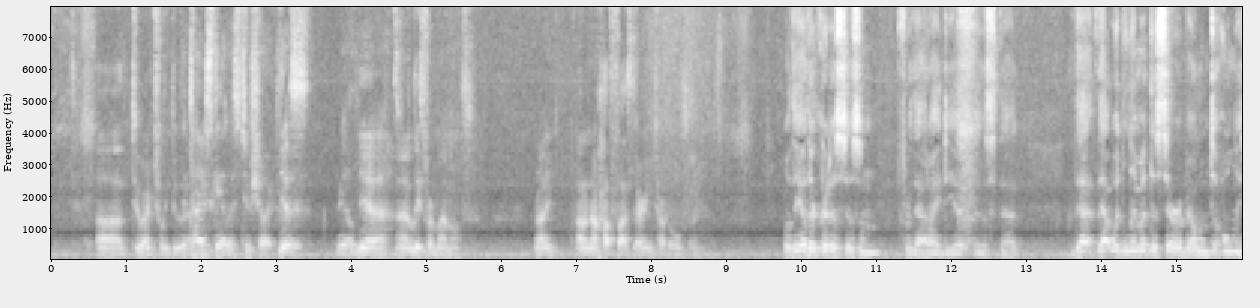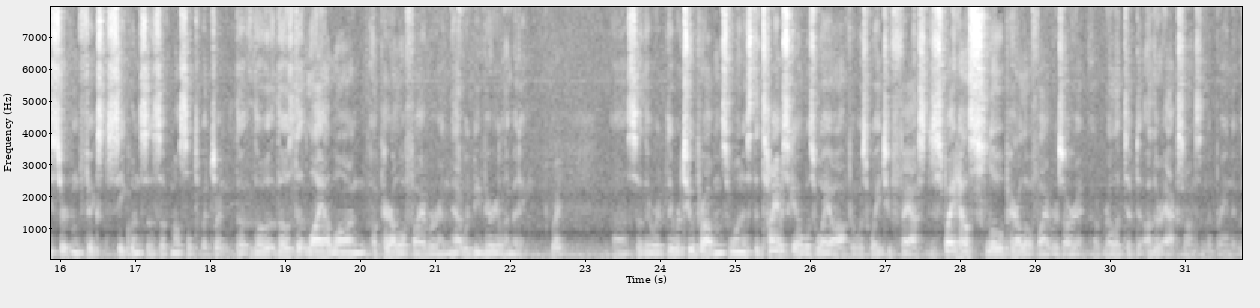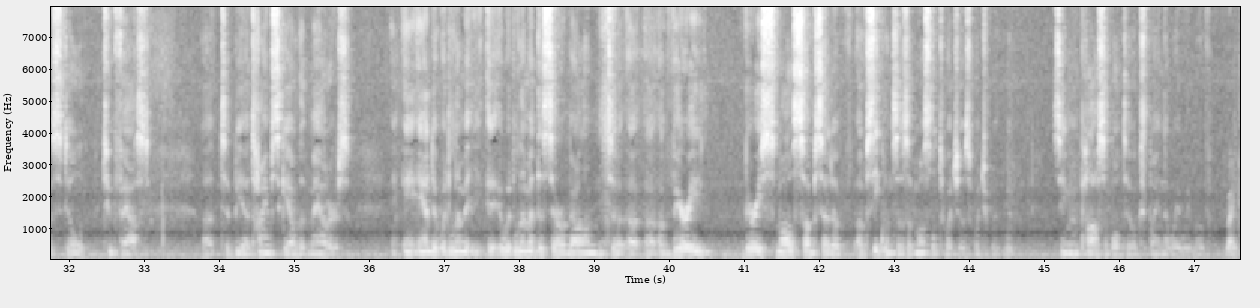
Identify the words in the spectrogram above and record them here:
uh, to actually do it. The that. time scale is too short for Yes. real. Yeah, uh, at least for mammals, right? I don't know how fast they're in turtles. Or, Well, the other criticism for that idea is that that, that would limit the cerebellum to only certain fixed sequences of muscle twitching, tho- tho- those that lie along a parallel fiber, and that would be very limiting. Right. Uh, so there were there were two problems. One is the time scale was way off; it was way too fast, despite how slow parallel fibers are uh, relative to other axons in the brain. It was still too fast uh, to be a time scale that matters, and it would limit it would limit the cerebellum to a, a, a very very small subset of, of sequences of muscle twitches, which would, would seem impossible to explain the way we move. Right.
